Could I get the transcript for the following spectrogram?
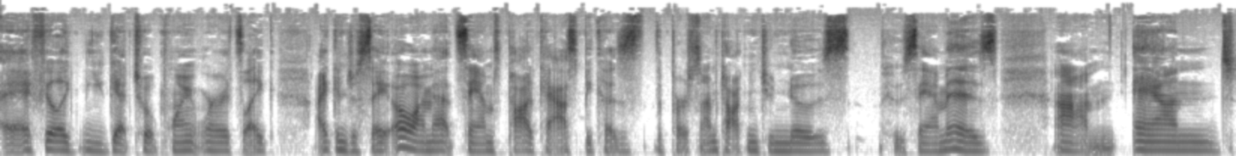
I feel like you get to a point where it's like I can just say, "Oh, I'm at Sam's podcast" because the person I'm talking to knows who Sam is, um, and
